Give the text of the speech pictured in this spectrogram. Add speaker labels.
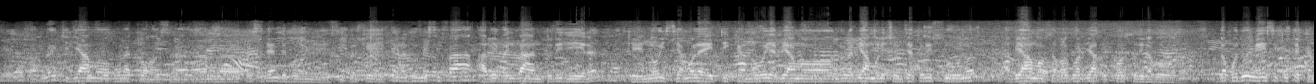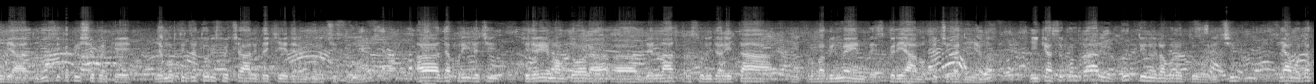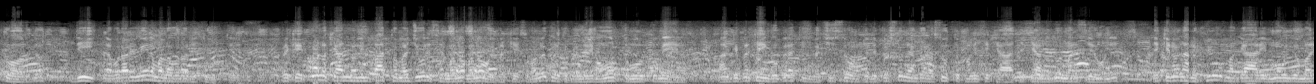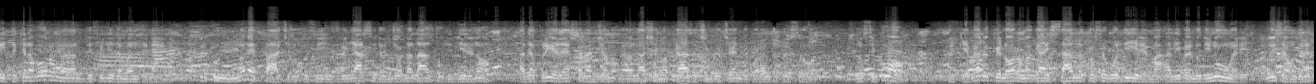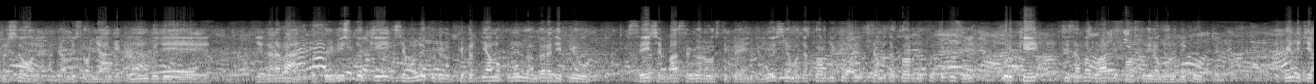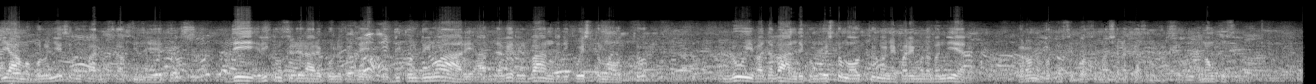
Speaker 1: Noi chiediamo una cosa al Presidente Bolognesi perché fino a due mesi fa aveva il vanto di dire che noi siamo l'etica, noi abbiamo, non abbiamo licenziato nessuno, abbiamo salvaguardiato il posto di lavoro. Dopo due mesi tutto è cambiato, non si capisce perché, gli ammortizzatori sociali da chiedere ancora ci sono, ad aprile ci chiederemo ancora uh, dell'altra solidarietà e probabilmente speriamo che ce la diano, in caso contrario tutti noi lavoratori siamo d'accordo di lavorare meno ma lavorare tutti, perché quello che hanno l'impatto maggiore siamo noi, perché siamo noi quelli che prenderemo molto molto meno, anche perché in cooperativa ci sono delle persone ancora sottoqualificate che hanno due mansioni e che non hanno più magari moglie o marito che lavorano e hanno dei figli da mantenere, per cui non è facile così svegliarsi da un giorno all'altro e dire no, ad aprile adesso lasciamo, a casa 540 persone, non si può, perché è vero che loro magari sanno cosa vuol dire, ma a livello di numeri, noi siamo delle persone, abbiamo bisogno anche comunque di, di andare avanti, per cui visto che siamo noi che perdiamo comunque ancora di più se ci basta ancora lo stipendio. Noi siamo d'accordo, siamo d'accordo tutti così, purché si salvaguardi il posto di lavoro di tutti. E quindi chiediamo a Bolognese di fare un salto indietro, di riconsiderare quello che ha detto, di continuare ad avere il bando di questo motto, lui va davanti con questo motto e noi ne faremo la bandiera, però non si possono lasciare a casa le persone, non così.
